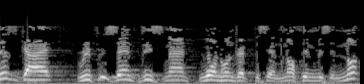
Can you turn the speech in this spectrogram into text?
this guy represents this man 100%, nothing missing, not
